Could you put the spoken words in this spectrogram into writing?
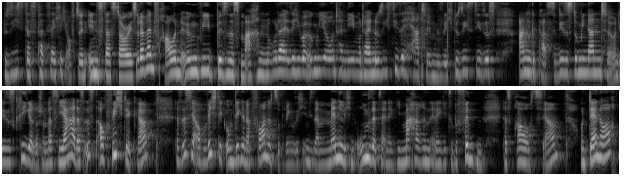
Du siehst das tatsächlich oft so in Insta Stories oder wenn Frauen irgendwie Business machen oder sich über irgendwie ihre Unternehmen unterhalten, du siehst diese Härte im Gesicht, du siehst dieses angepasste, dieses dominante und dieses kriegerische und das ja, das ist auch wichtig, ja? Das ist ja auch wichtig, um Dinge nach vorne zu bringen, sich in dieser männlichen Umsetzerenergie, Macherinnen-Energie zu befinden. Das braucht's, ja. Und dennoch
